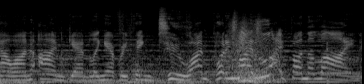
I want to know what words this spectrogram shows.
now on, I'm gambling everything too. I'm putting my life on the line.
